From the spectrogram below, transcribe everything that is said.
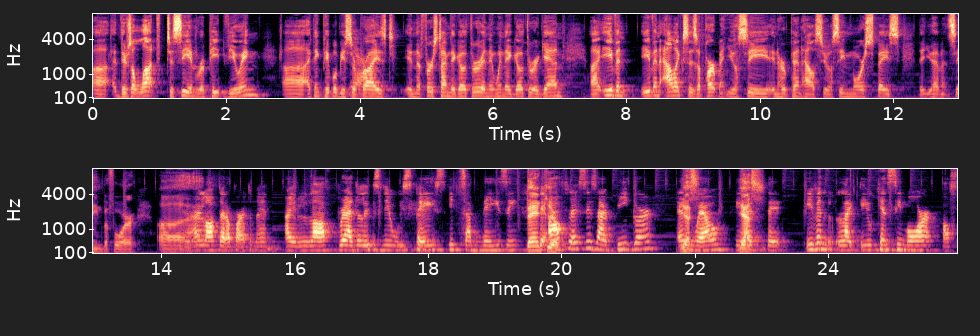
uh, there's a lot to see in repeat viewing. Uh, I think people will be surprised yeah. in the first time they go through, and then when they go through again. Uh, even even Alex's apartment, you'll see in her penthouse, you'll see more space that you haven't seen before. Uh, yeah, I love that apartment. I love Bradley's new space. It's amazing. Thank the you. offices are bigger as yes. well. Yes. They, even like you can see more of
